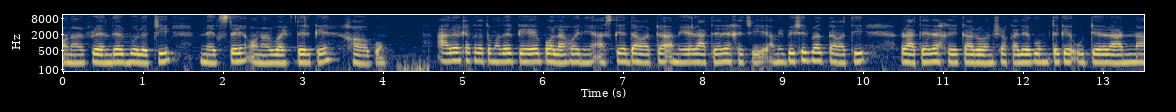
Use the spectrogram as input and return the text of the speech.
ওনার ফ্রেন্ডদের বলেছি নেক্সট ডে ওনার ওয়াইফদেরকে খাওয়াবো। আরও একটা কথা তোমাদেরকে বলা হয়নি, আজকে দাওয়াতটা আমি রাতে রেখেছি। আমি বেশিরভাগ দাওয়াতই রাতে রাখি, কারণ সকালে ঘুম থেকে উঠে রান্না,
